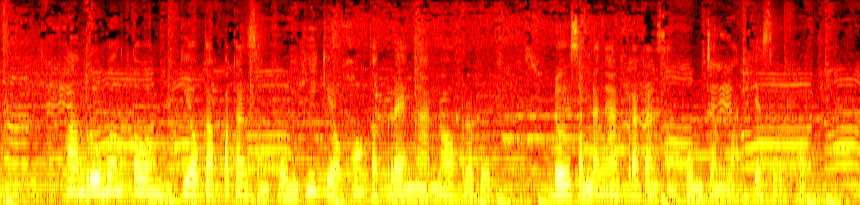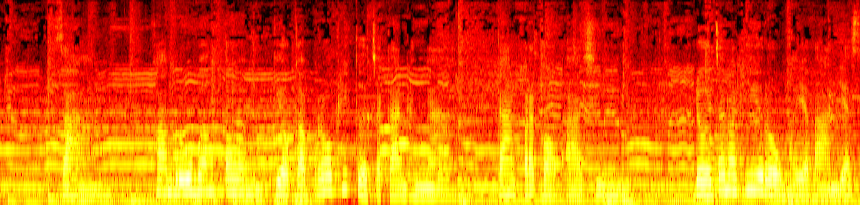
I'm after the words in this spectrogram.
2. ความรู้เบื้องต้นเกี่ยวกับประกันสังคมที่เกี่ยวข้องกับแรงงานนอกระบบ โดยสำนักงานประกันสังคมจังหวัดยะโสธร 3. ความรู้เบื้องต้นเกี่ยวกับโรคที่เกิดจากการทำงาน การประกอบอาชีพ โดยเจ้าหน้าที่โรงพยาบาลยะโส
